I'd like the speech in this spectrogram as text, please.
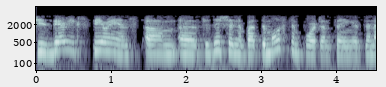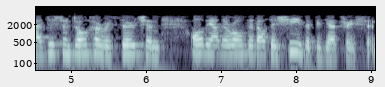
She's very experienced um, physician, but the most important thing is in addition to all her research and all the other roles that also she's a pediatrician,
